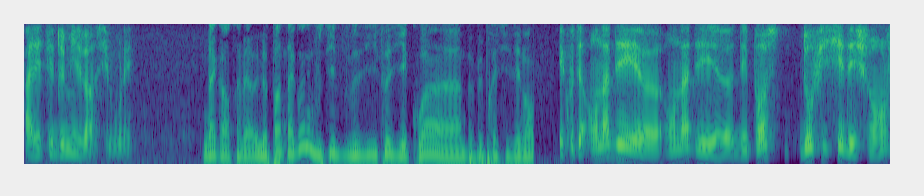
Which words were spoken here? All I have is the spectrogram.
à l'été 2020, si vous voulez. D'accord, très bien. Le Pentagone, vous y, faisiez quoi un peu plus précisément? Écoutez, on a des, euh, on a des, euh, des postes d'officiers d'échange.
